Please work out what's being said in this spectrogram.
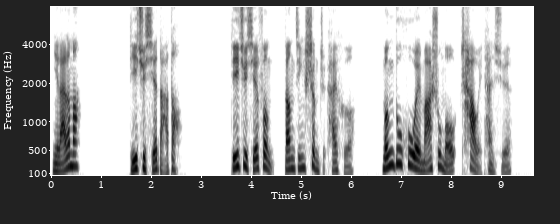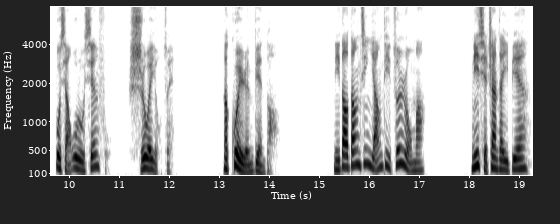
你来了吗？”的去邪答道：“的去邪奉。”当今圣旨开河，蒙都护卫麻叔谋差伪探学，不想误入仙府，实为有罪。那贵人便道：“你道当今炀帝尊荣吗？你且站在一边，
